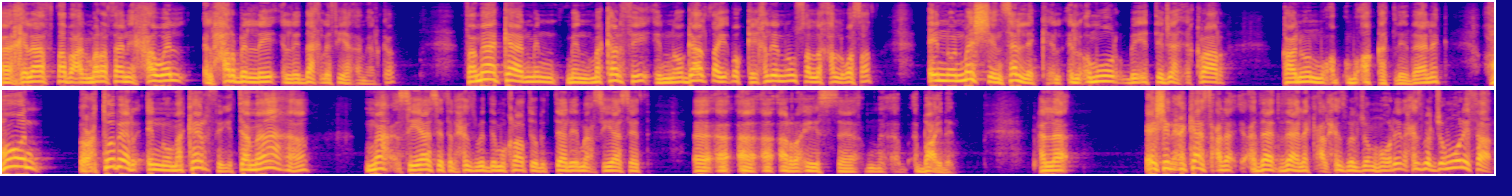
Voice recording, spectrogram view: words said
خلاف طبعا مرة ثانية حول الحرب اللي اللي داخلة فيها أمريكا. فما كان من من مكارثي إنه قال طيب أوكي خلينا نوصل لخل وسط إنه نمشي نسلك ال- الأمور باتجاه إقرار قانون مؤ- مؤقت لذلك. هون اعتبر إنه مكارثي تماهى مع سياسة الحزب الديمقراطي وبالتالي مع سياسة آه، آه، آه، الرئيس آه، بايدن هلأ إيش انعكاس على ذلك على الحزب الجمهوري؟ الحزب الجمهوري ثار.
